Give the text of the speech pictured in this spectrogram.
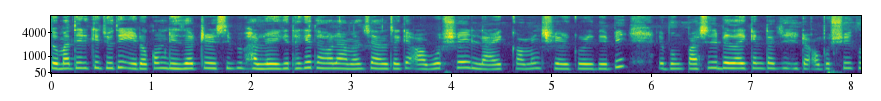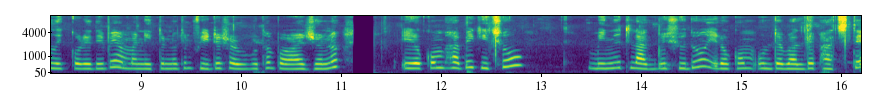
তোমাদেরকে যদি এরকম ডিজার্ট রেসিপি ভালো লেগে থাকে, তাহলে আমার চ্যানেলটাকে অবশ্যই লাইক কমেন্ট শেয়ার করে দেবে এবং পাশের বেলাইকেনটা আছে, সেটা অবশ্যই ক্লিক করে দেবে আমার নিত্য নতুন ভিডিও সর্বপ্রথম পাওয়ার জন্য। এরকমভাবে কিছু মিনিট লাগবে শুধু এরকম উল্টে পাল্টে ভাজতে।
